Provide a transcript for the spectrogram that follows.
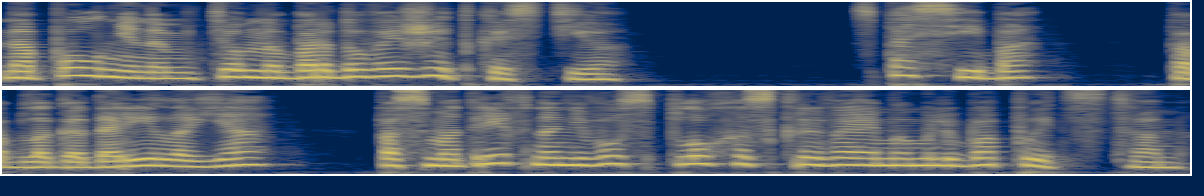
наполненным темно-бордовой жидкостью. «Спасибо», Поблагодарила я, посмотрев на него с плохо скрываемым любопытством.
